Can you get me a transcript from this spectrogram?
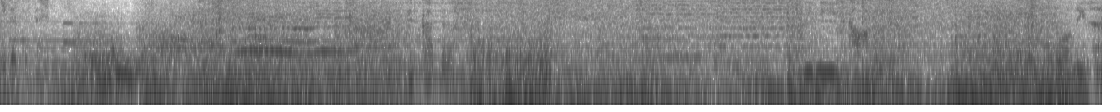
He did the same. Godzilla. We need Kong. The world needs him.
